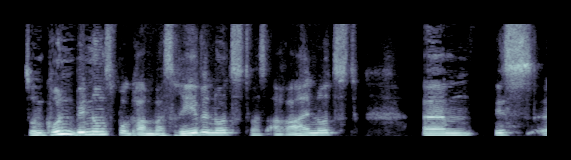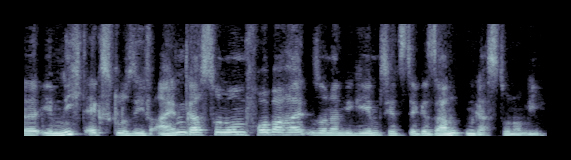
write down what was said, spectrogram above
So ein Kundenbindungsprogramm, was Rewe nutzt, was Aral nutzt, ähm, ist äh, eben nicht exklusiv einem Gastronomen vorbehalten, sondern wir geben es jetzt der gesamten Gastronomie.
